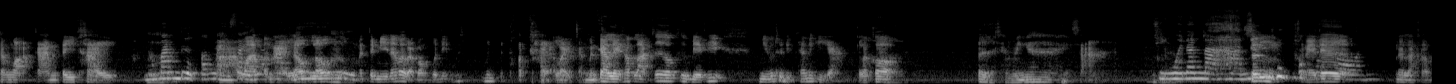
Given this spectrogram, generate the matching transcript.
จังหวะการตีไข่น้ำมันเดือดตอนไหนอ่าใส่ว่ายัตอนงไหไงนแล้วแล้วดีมันจะมีนะแบบบางคนที่อุ๊ยมันทอดไข่อร่อยจังเหมือนกันเลยครับลาเกอร์ก็คือเบียร์ที่มีวัตถุดิบแค่ไม่กี่อย่าง แล้วก็ เออทำง่ายๆสะอาดทิ้งไว้นานๆซึ่งตก Schneider ตะกอนนั่นแหละครับ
